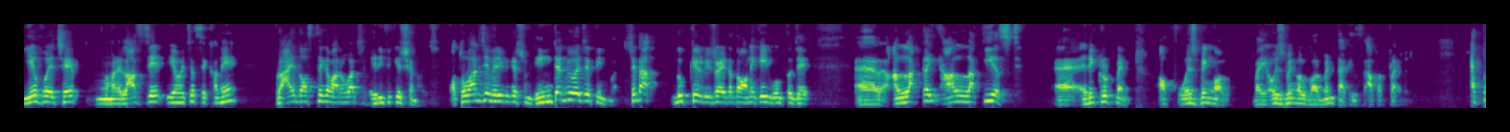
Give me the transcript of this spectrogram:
ইয়ে হয়েছে মানে লাস্ট যে ইয়ে হয়েছে, সেখানে প্রায় দশ থেকে বারো বার ভেরিফিকেশন হয়েছে। কতবার যে ভেরিফিকেশন ইন্টারভিউ হয়েছে তিনবার। সেটা দুঃখের বিষয়, এটা তো অনেকেই বলতো যে unlucky unluckiest recruitment of West Bengal by West Bengal government that is upper primary এত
